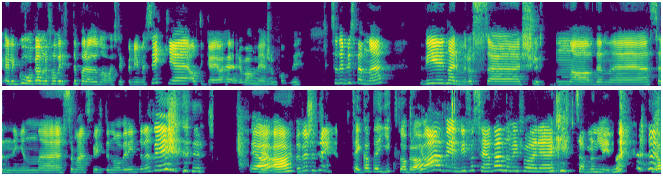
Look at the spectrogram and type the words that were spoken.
eller gode gamle favoritter på Radio Nova slipper ny musikk. Alltid gøy å høre hva mer som kommer. Så det blir spennende. Vi nærmer oss uh, slutten av denne sendingen uh, som er spilt inn over internett, vi. Ja. Ja. Men først tenk, Tenk at det gikk så bra. ja, vi, vi får se da, når vi får uh, klippet sammen lydene. Ja.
